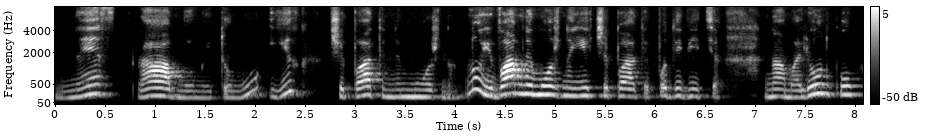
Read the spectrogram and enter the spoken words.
несправними, тому їх чіпати не можна. Ну і вам не можна їх чіпати. Подивіться на малюнку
